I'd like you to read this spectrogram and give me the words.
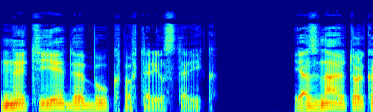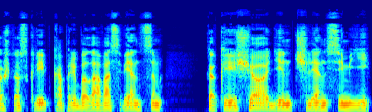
«Нетье де Бук», — повторил старик. «Я знаю только, что скрипка прибыла в Освенцим, как еще один член семьи.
